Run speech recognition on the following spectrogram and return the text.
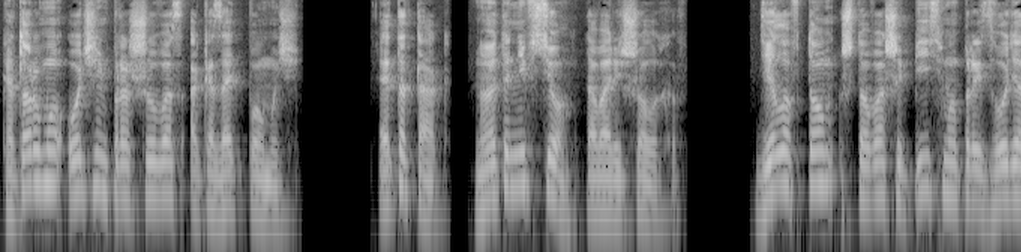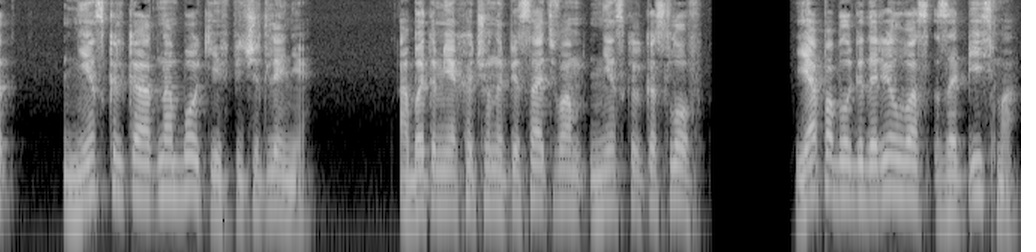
которому очень прошу вас оказать помощь. Это так, но это не все, товарищ Шолохов. Дело в том, что ваши письма производят несколько однобокие впечатления. Об этом я хочу написать вам несколько слов, я поблагодарил вас за письма,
